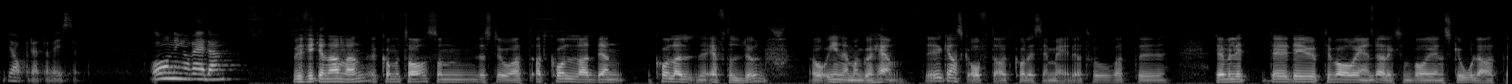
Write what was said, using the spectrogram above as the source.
gör på detta viset. Ordning och reda, vi fick en annan kommentar som det stod att, att kolla, den, kolla efter lunch och innan man går hem. Det är ju ganska ofta att kolla sin media. Jag tror att eh, det är väl lite, det, det, är upp till var och en där liksom, var och en skola att,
